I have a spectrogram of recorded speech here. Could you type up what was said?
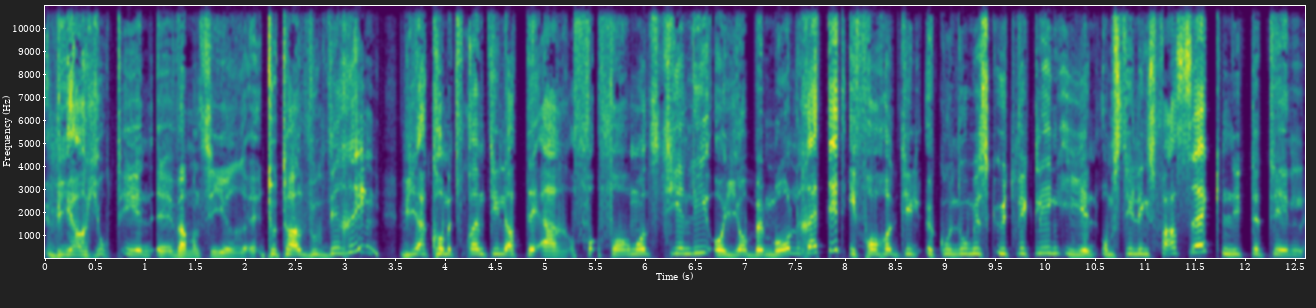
Vi har gjort en, eh, hva man sier, total totalvurdering. Vi har kommet frem til at det er for formålstjenlig å jobbe målrettet i forhold til økonomisk utvikling i en omstillingsfase knyttet til,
